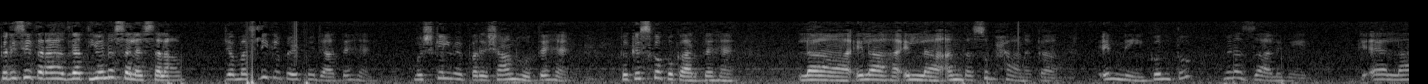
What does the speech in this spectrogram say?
پھر اسی طرح حضرت یونس علیہ السلام جب مچھلی کے پیٹ میں جاتے ہیں، مشکل میں پریشان ہوتے ہیں تو کس کو پکارتے ہیں؟ لا الہ الا انت سبحانک، انی کنت من الظالمین۔ کہ اے اللہ،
